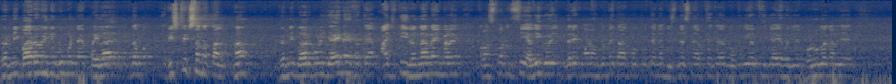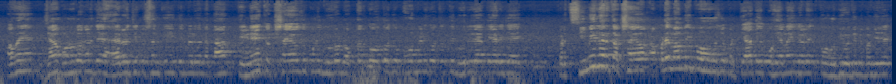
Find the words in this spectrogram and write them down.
ઘરની બહાર હોય નીકળવું મને પહેલાં એકદમ રિસ્ટ્રિક્શન હતા હા ઘરની બહાર કોઈ જાય નહીં થતા આજથી રના નહીં મળે ટ્રાન્સપરન્સી આવી ગઈ, દરેક માણસ ગમે ત્યાં પોતપોતાના બિઝનેસને અર્થે કે નોકરી અર્થે જાય, હોય ભણું લગણ જાય હવે જ્યાં ભણું લગણ જાય હાયર એજ્યુકેશન કઈ રીતે મેળવે? ત્યાં તેણે કક્ષાએ જો કોઈ દૂરો ડૉક્ટર કહો, તો જો ખો મળી ગયો તો તે ભૂરી જાય તૈયારી જાય. પણ સિમિલર કક્ષાઓ આપણે માં બી પહોંચો છે પણ ત્યાં તે પહોંચ્યા નહીં જડે, તો વધી વધીને બની જાય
